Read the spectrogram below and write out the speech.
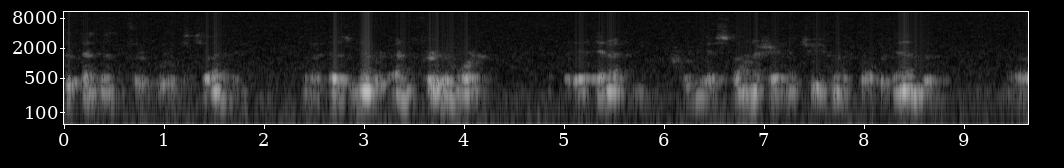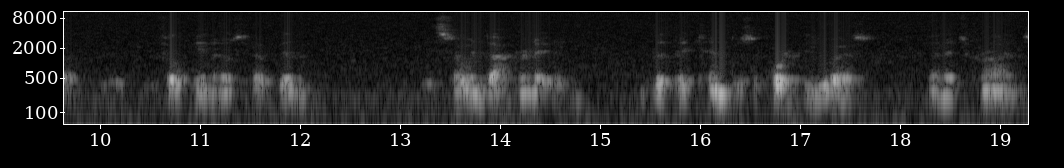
dependent third world society. Uh, has never, and furthermore, in a pretty astonishing achievement of propaganda, uh, Filipinos have been so indoctrinated that they tend to support the U.S. and its crimes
